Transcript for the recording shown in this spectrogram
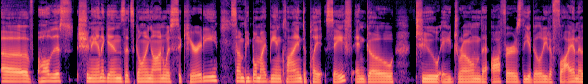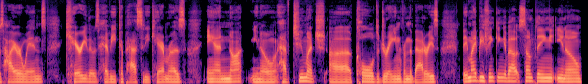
of all this shenanigans that's going on with security, some people might be inclined to play it safe and go to a drone that offers the ability to fly in those higher winds, carry those heavy capacity cameras, and not, you know, have too much uh, cold drain from the batteries. They might be thinking about something, you know,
